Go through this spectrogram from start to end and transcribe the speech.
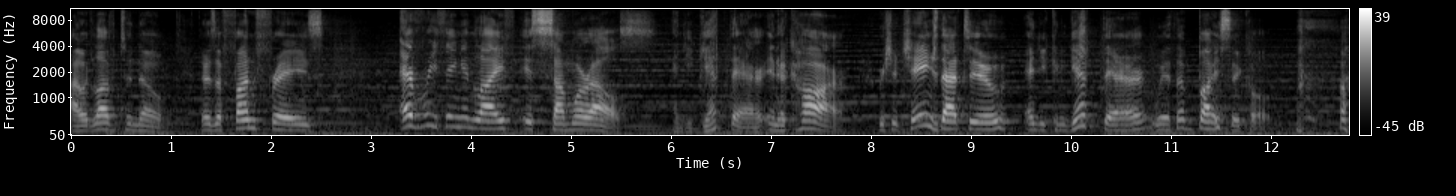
I would love to know. There's a fun phrase, everything in life is somewhere else, and you get there in a car. We should change that to, and you can get there with a bicycle.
